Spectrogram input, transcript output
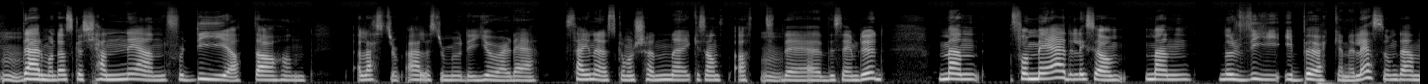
Mm. der man da skal kjenne igjen fordi at da han Alastair, Alastair Moody gjør det Seinere skal man skjønne, ikke sant, at Mm. det er the same dude. Men for meg er det liksom Men når vi i bøkene leser om den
